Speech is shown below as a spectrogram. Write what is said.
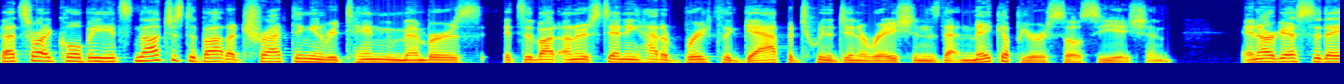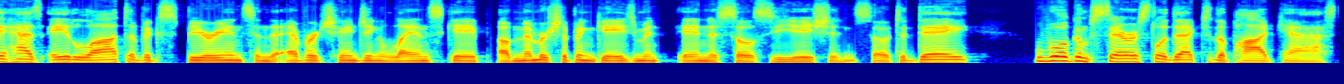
That's right, Colby. It's not just about attracting and retaining members, it's about understanding how to bridge the gap between the generations that make up your association. And our guest today has a lot of experience in the ever changing landscape of membership engagement in associations. So today, we welcome Sarah Sladek to the podcast.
